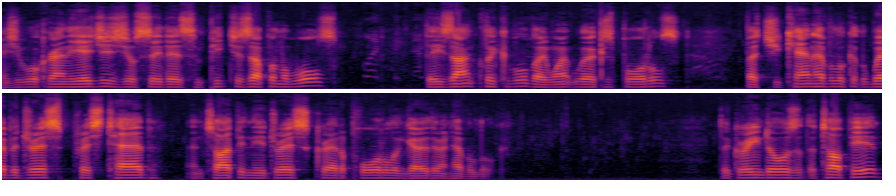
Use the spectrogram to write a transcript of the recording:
As you walk around the edges, you'll see there's some pictures up on the walls. These aren't clickable, they won't work as portals, but you can have a look at the web address, press tab, and type in the address, create a portal, and go there and have a look. The green doors at the top here,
